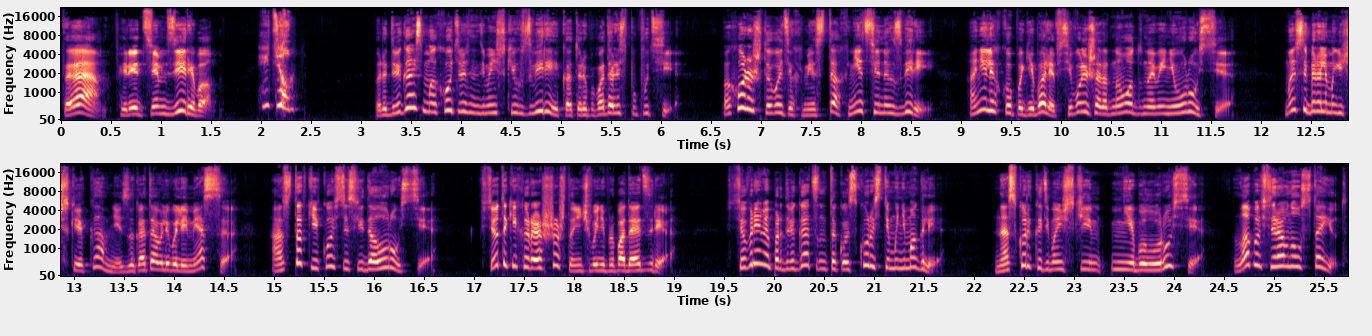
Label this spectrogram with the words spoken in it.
Там, перед тем деревом. Идем. Продвигаясь, мы охотились на демонических зверей, которые попадались по пути. Похоже, что в этих местах нет сильных зверей. Они легко погибали всего лишь от одного дуновения Уруси. Мы собирали магические камни, заготавливали мясо, а остатки кости съедал Уруси. Все-таки хорошо, что ничего не пропадает зря. Все время продвигаться на такой скорости мы не могли. Насколько демоническим не был Уруси, лапы все равно устают,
